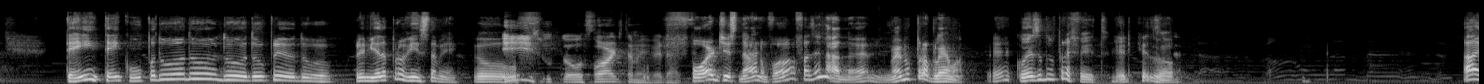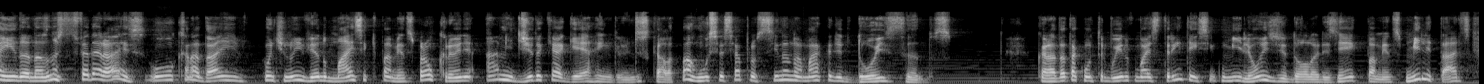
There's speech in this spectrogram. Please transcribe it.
tem, tem culpa do, do, do, do, do Premier da província também. O, Isso, o Ford também, verdade. Ford disse, não, não vou fazer nada, né? não é meu problema. É coisa do prefeito, ele que resolve. Ainda nas notícias federais, o Canadá continua enviando mais equipamentos para a Ucrânia à medida que a guerra em grande escala com a Rússia se aproxima na marca de dois anos. O Canadá está contribuindo com mais 35 milhões de dólares em equipamentos militares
